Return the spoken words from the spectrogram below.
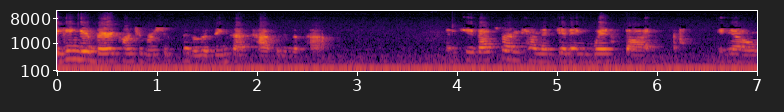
it can get very controversial because of the things that happened in the past. And see, that's where I'm kind of getting with that, you know,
